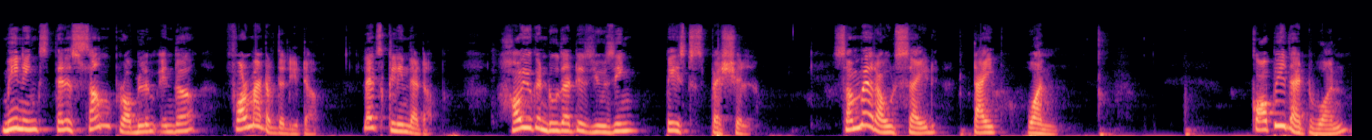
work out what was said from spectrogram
Meaning there is some problem in the format of the data. Let's clean that up. How you can do that is using paste special. Somewhere outside type 1. Copy that 1.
